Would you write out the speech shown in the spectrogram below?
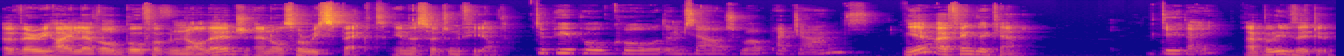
a very high level both of knowledge and also respect in a certain field. Do people call themselves rope ajans? Yeah, I think they can. Do they? I believe they do.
